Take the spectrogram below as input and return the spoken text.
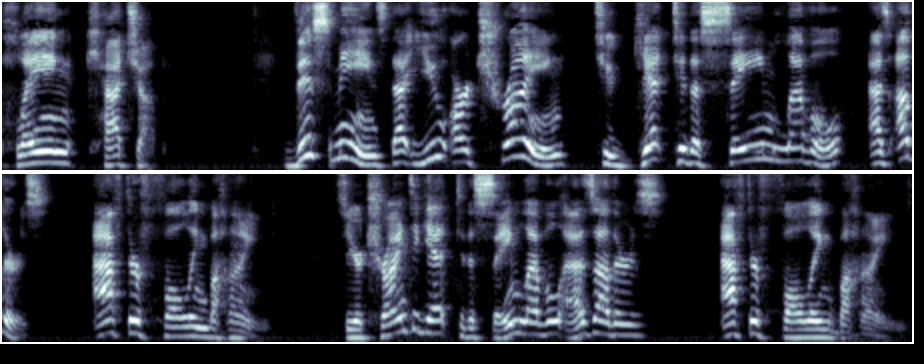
Playing catch up. This means that you are trying to get to the same level as others after falling behind. So you're trying to get to the same level as others after falling behind.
